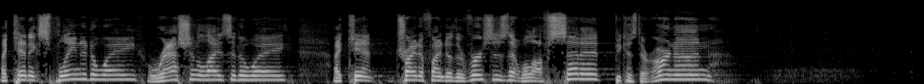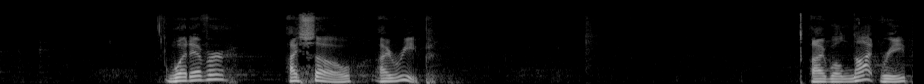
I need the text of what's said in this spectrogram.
I can't explain it away, rationalize it away. I can't try to find other verses that will offset it because there are none. Whatever I sow, I reap. I will not reap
